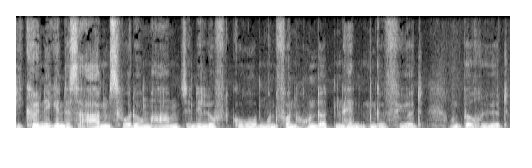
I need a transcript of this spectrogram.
Die Königin des Abends wurde umarmt, in die Luft gehoben und von hunderten Händen geführt und berührt,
